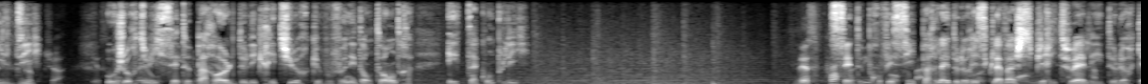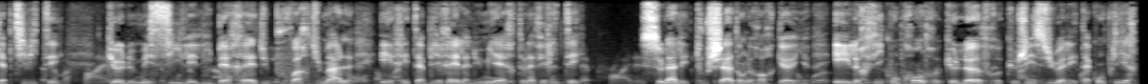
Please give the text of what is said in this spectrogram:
il dit, Aujourd'hui, cette parole de l'Écriture que vous venez d'entendre est accomplie. Cette prophétie parlait de leur esclavage spirituel et de leur captivité, que le Messie les libérerait du pouvoir du mal et rétablirait la lumière de la vérité. Cela les toucha dans leur orgueil et leur fit comprendre que l'œuvre que Jésus allait accomplir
